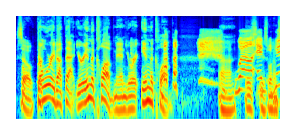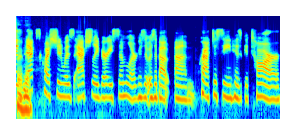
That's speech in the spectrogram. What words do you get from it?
So don't worry about that. You're in the club, man. You're in the club. Uh, well, is, and is his next there. question was actually very similar because it was about um, practicing his guitar,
